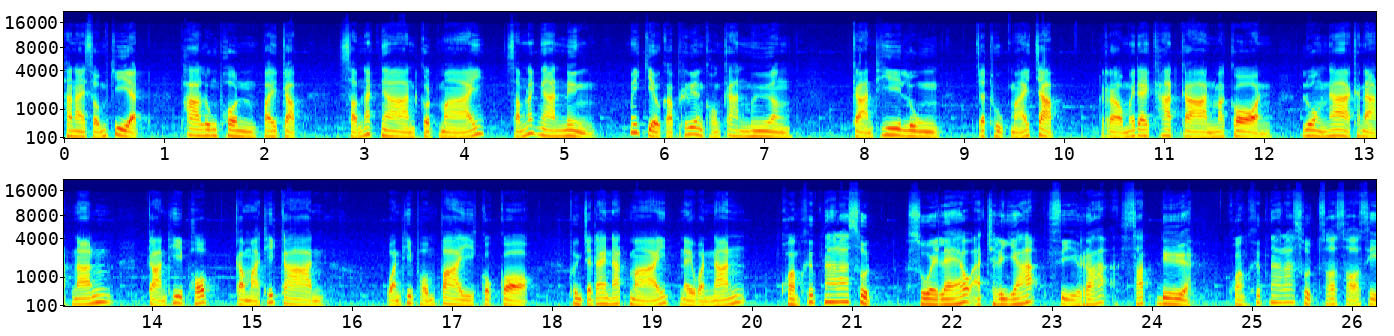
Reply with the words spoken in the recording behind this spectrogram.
ทนายสมเกียรติ พาลุงพลไปกับสำนักงานกฎหมาย สำนักงานหนึ่ง ไม่เกี่ยวกับเรื่องของการเมือง การที่ลุงจะถูกหมายจับ เราไม่ได้คาดการมาก่อน ล่วงหน้าขนาดนั้น การที่พบกรรมธิการ วันที่ผมไปกกอก เพิ่งจะได้นัดหมายในวันนั้น ความคืบหน้าล่าสุด สวยแล้วอัจฉริยะสีระซัดเดือด ความคืบหน้าล่าสุดสสสี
